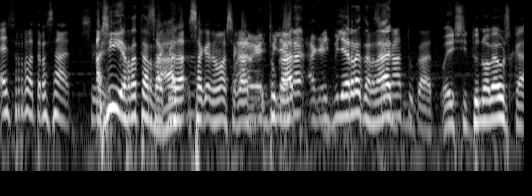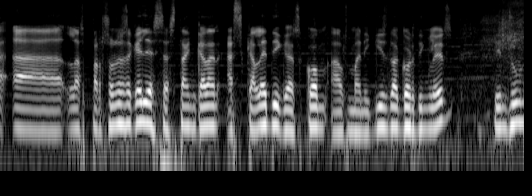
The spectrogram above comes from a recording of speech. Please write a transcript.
és retrasat. Ah, sí, és S'ha retardat. quedat, s'ha quedat, no, s'ha Bueno, quedat aquell, fill tocat. era, aquell fill és S'ha retardat. quedat tocat. Ui, si tu no veus que uh, les persones aquelles s'estan quedant esquelètiques com els maniquís del Corte Inglés, tens un...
